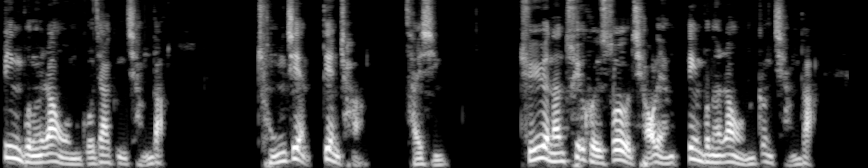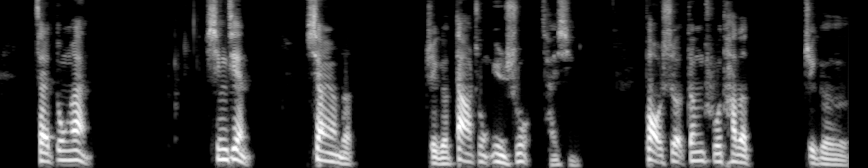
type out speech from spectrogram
并不能让我们国家更强大，重建电厂才行。去越南摧毁所有桥梁并不能让我们更强大，在东岸兴建像样的这个大众运输才行。”报社登出他的这个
